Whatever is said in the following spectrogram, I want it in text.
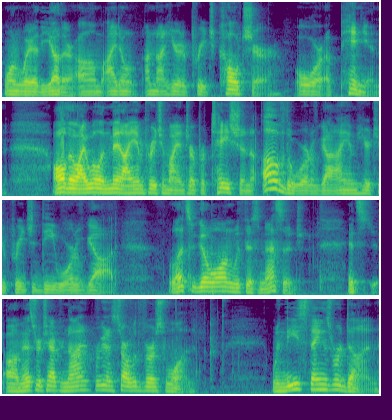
one way or the other. Um, I don't. I'm not here to preach culture or opinion. Although I will admit I am preaching my interpretation of the Word of God, I am here to preach the Word of God. Let's go on with this message. It's um, Ezra chapter 9. We're going to start with verse 1. When these things were done,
